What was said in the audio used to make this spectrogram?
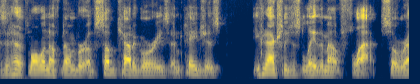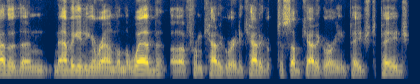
it has a small enough number of subcategories and pages, you can actually just lay them out flat. So rather than navigating around on the web uh, from category to category to subcategory and page to page,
